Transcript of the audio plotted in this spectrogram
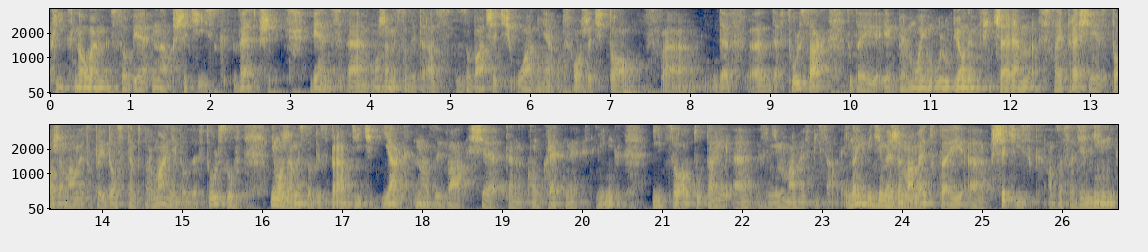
kliknąłem sobie na przycisk Wesprzyj. Więc e, możemy sobie teraz zobaczyć, ładnie otworzyć to w e, Dev, DevToolsach. Tutaj jakby moim ulubionym featurem w Cypressie jest to, że mamy tutaj dostęp normalnie do DevToolsów i możemy sobie sprawdzić, jak nazywa się ten konkretny link i co tutaj w nim mamy wpisane. No i widzimy, że mamy tutaj przycisk, a w zasadzie link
